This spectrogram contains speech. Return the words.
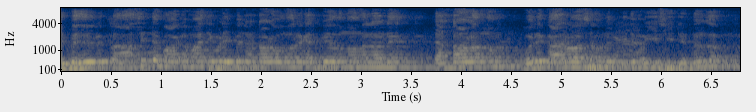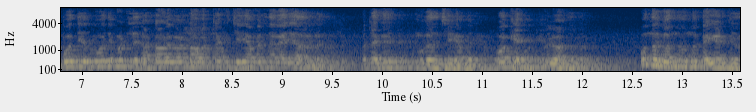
ഇപ്പൊ ഇതൊരു ക്ലാസിന്റെ ഭാഗമായിട്ട് ഇവിടെ ഇപ്പൊ രണ്ടാളോ ഒന്നര ഹെൽപ്പ് ചെയ്തെന്നോ എന്നല്ലാണ്ട് രണ്ടാളൊന്നും ഒരു കാരണവശാലും ഇത് ഈ സീറ്റ് നിങ്ങൾക്ക് ബോധ്യ ബോധ്യപ്പെട്ടില്ലേ. രണ്ടാളും വേണ്ട ഒറ്റയ്ക്ക് ചെയ്യാൻ പറ്റുന്ന കാര്യമാണല്ലോ. ഒറ്റയ്ക്ക് നമുക്കത് ചെയ്യാൻ പറ്റും. ഓക്കെ ഒരുപാട് സന്തോഷം. ഒന്ന് ഒന്ന് കൈയടിച്ചു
